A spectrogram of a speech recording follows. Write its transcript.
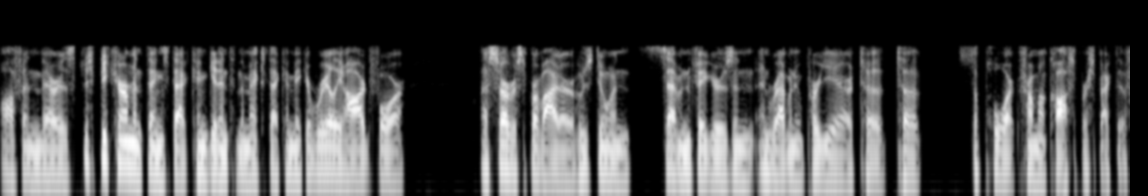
often there is just procurement things that can get into the mix that can make it really hard for a service provider who's doing seven figures in, in revenue per year to, to support from a cost perspective.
